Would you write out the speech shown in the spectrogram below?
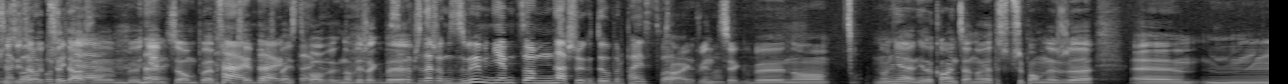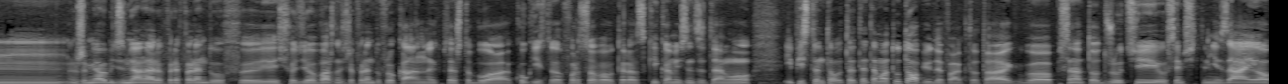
czy jesteś za wyprzedażem życia. Niemcom Tak, przedsiębiorstw tak, państwowych. No wiesz, jakby... wyprzedażem złym Niemcom naszych dóbr państwowych. Tak, więc jakby no, no nie, nie do końca. No ja też przypomnę, że, e, mm, że miała być zmiana w referendów, e, jeśli chodzi o ważność referendów lokalnych. Też to była Cookies, to forsował teraz kilka miesięcy temu i PiS ten, ten, ten temat utopił de facto, tak? Bo Senat to odrzucił, Sejm się tym nie zajął.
